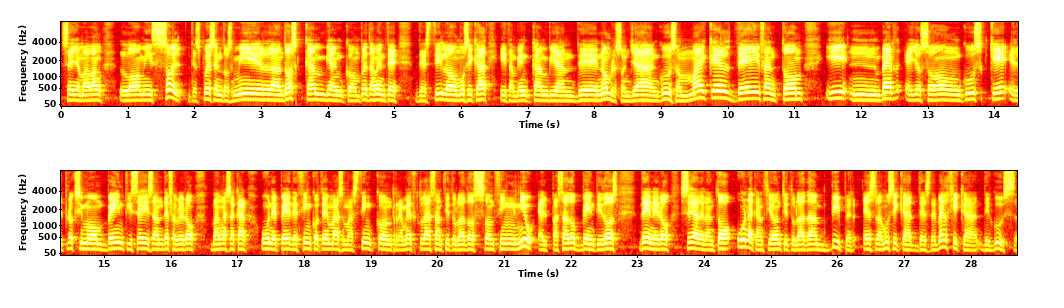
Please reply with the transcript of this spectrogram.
se llamaban Lomi Sol. Después, en 2002, cambian completamente de estilo musical y también cambian de nombre. Son ya Gus, Michael, Dave, Tom y Bert. Ellos son Gus que el próximo 26 de febrero van a sacar un EP de 5 temas más 5 remezclas titulado Something New. El pasado 22 de enero se adelantó una canción titulada Viper. Es la música desde Bélgica de Gus.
